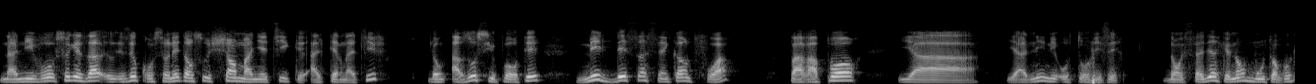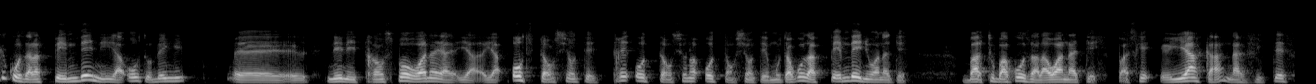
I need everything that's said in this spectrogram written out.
na niveau soki eza, eza concerné tanso champ magnétique alternatif. Donc azosupporte 1250 fois par rapport ya, ya nini autorisé. Donc c'est à dire que non moto akoki kozala pembeni ya oyo tobengi eh, nini transport wana ya, ya, ya haute tension te très haute tension na haute tension te. Moto akozala pembeni wana te. Bato bakozala wana te. Parce que eyaka na vitesse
